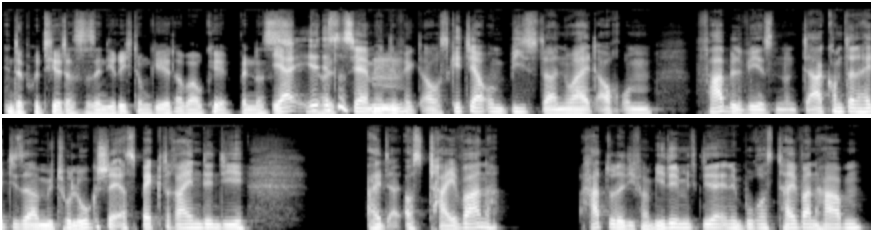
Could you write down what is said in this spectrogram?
interpretiert, dass es in die Richtung geht. Aber okay, wenn das. Ja, halt, ist es ja im mhm. Endeffekt auch. Es geht ja um Biester, nur halt auch um Fabelwesen. Und da kommt dann halt dieser mythologische Aspekt rein, den die halt aus Taiwan hat oder die Familienmitglieder in dem Buch aus Taiwan haben.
